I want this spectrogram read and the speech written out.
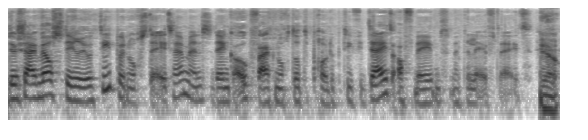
er zijn wel stereotypen nog steeds. Hè. Mensen denken ook vaak nog dat de productiviteit afneemt met de leeftijd. Ja.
